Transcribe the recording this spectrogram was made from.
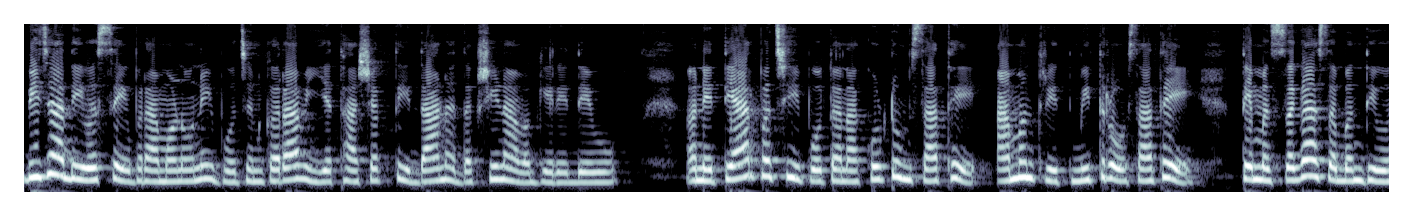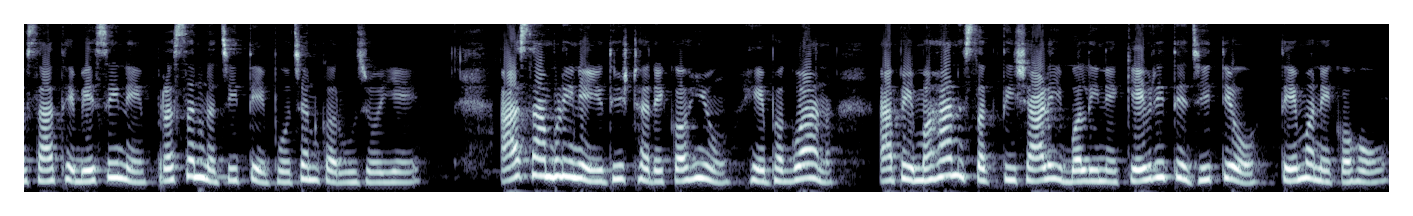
બીજા દિવસે બ્રાહ્મણોને ભોજન કરાવી યથાશક્તિ દાન, દક્ષિણા વગેરે દેવું. અને ત્યાર પછી પોતાના કુટુંબ સાથે, આમંત્રિત મિત્રો સાથે, તેમજ સગા સંબંધીઓ સાથે બેસીને પ્રસન્ન ચિત્તે ભોજન કરવું જોઈએ. આ સાંભળીને યુધિષ્ઠરે કહ્યું, હે ભગવાન, આપે મહાન શક્તિશાળી બલીને કેવી રીતે જીત્યો તે મને કહો.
